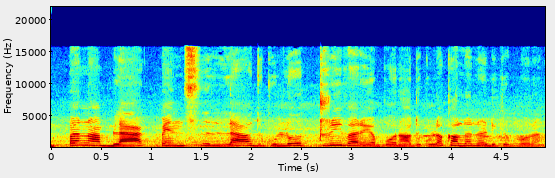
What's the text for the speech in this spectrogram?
இப்போ நான் பிளாக் பென்சிலில் அதுக்குள்ளே ஒரு ட்ரீ வரைய போகிறேன் அதுக்குள்ளே கலர் அடிக்க போகிறேன்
